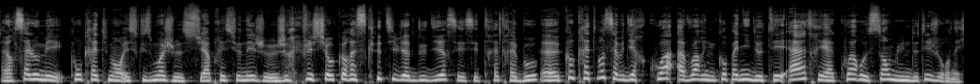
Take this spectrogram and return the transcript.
Alors Salomé, concrètement, excuse-moi, je suis impressionnée, je, réfléchis encore à ce que tu viens de nous dire, c'est très très beau. Euh, concrètement, ça veut dire quoi avoir une compagnie de théâtre et à quoi ressemble une de tes journées?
